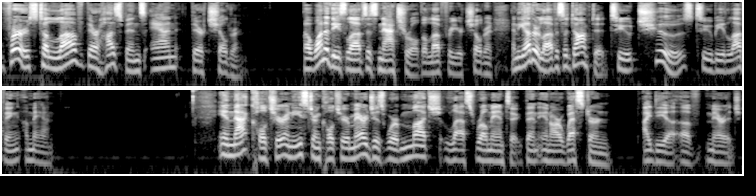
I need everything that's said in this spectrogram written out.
First, to love their husbands and their children. Uh, one of these loves is natural, the love for your children, and the other love is adopted, to choose to be loving a man. In that culture, in Eastern culture, marriages were much less romantic than in our Western idea of marriage.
